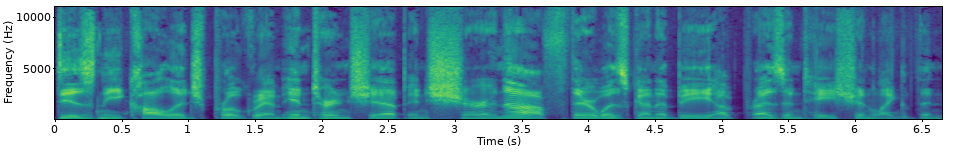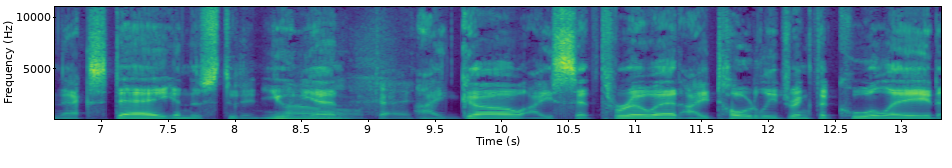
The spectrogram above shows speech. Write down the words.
Disney College program internship. And sure enough, there was going to be a presentation like the next day in the student union. Oh, okay. I go, I sit through it. I totally drink the Kool Aid.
